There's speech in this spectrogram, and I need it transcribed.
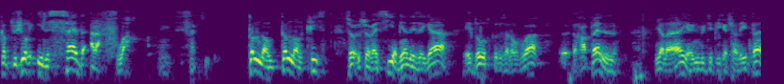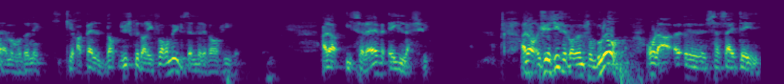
comme toujours, il cède à la foi. C'est ça qui... Comme dans, comme dans le Christ. Ce, récit, à bien des égards, et d'autres que nous allons voir, euh, rappelle, il y en a un, il y a une multiplication des pains à un moment donné, qui, rappelle jusque dans les formules celle de l'Évangile. Alors, il se lève et il la suit. Alors Jésus fait quand même son boulot. On l'a, euh, euh, ça, ça a été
